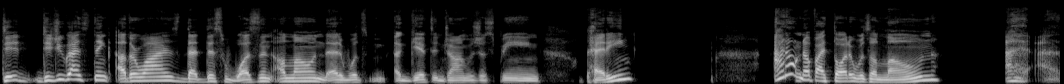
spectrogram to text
Did did you guys think otherwise that this wasn't a loan, that it was a gift and John was just being petty? I don't know if I thought it was a loan. I, I,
